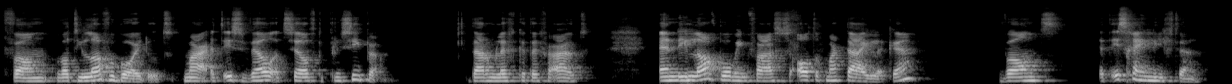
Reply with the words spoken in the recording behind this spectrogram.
van wat die loverboy doet. Maar het is wel hetzelfde principe. Daarom leg ik het even uit. En die lovebombing fase is altijd maar tijdelijk. Hè? Want het is geen liefde.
